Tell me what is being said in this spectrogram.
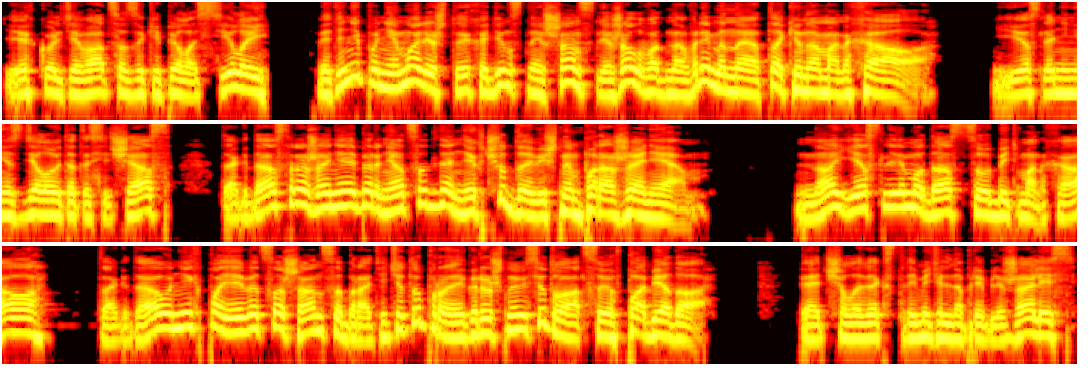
Их культивация закипела силой, ведь они понимали, что их единственный шанс лежал в одновременной атаке на Манхао. Если они не сделают это сейчас, тогда сражение обернется для них чудовищным поражением. Но если им удастся убить Манхао, тогда у них появится шанс обратить эту проигрышную ситуацию в победу. Пять человек стремительно приближались.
